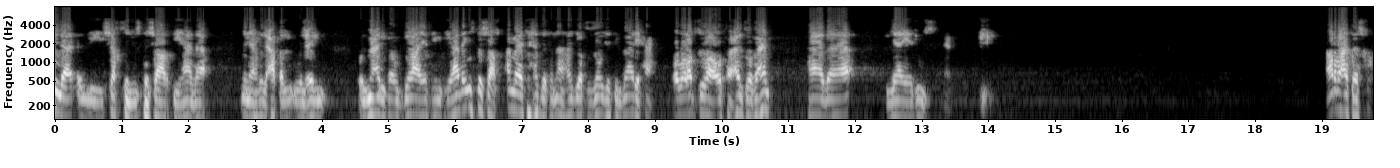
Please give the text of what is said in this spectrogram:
إلا لشخص يستشار في هذا من أهل العقل والعلم والمعرفة والدراية في مثل هذا يستشار. أما يتحدث أنها هجرت زوجتي البارحة وضربتها وفعلت وفعلت هذا لا يجوز. أربعة أشهر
